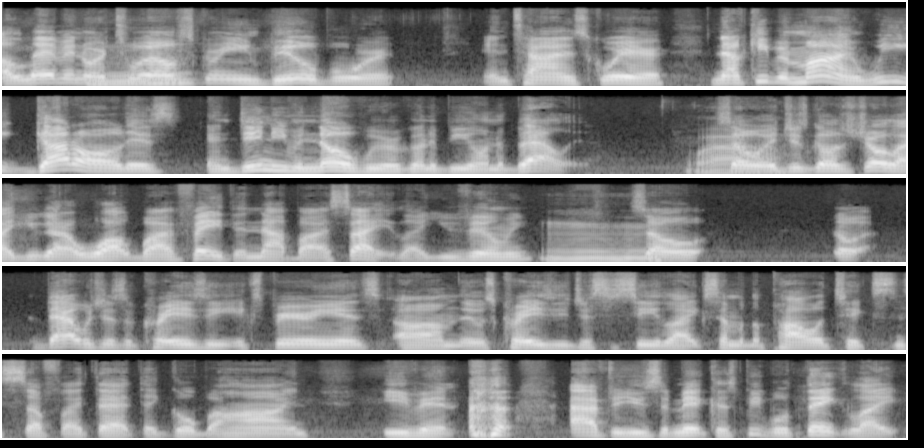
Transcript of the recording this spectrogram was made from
11 or 12 Mhm. screen billboard in times square. Now keep in mind we got all this and didn't even know we were going to be on the ballot. Wow. so it just goes to show like you got to walk by faith and not by sight like you feel me? Mhm. so so that was just a crazy experience. Um it was crazy just to see like some of the politics and stuff like that that go behind even after you submit because people think like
